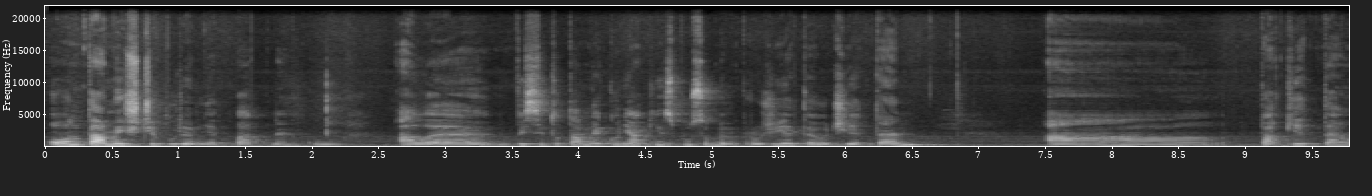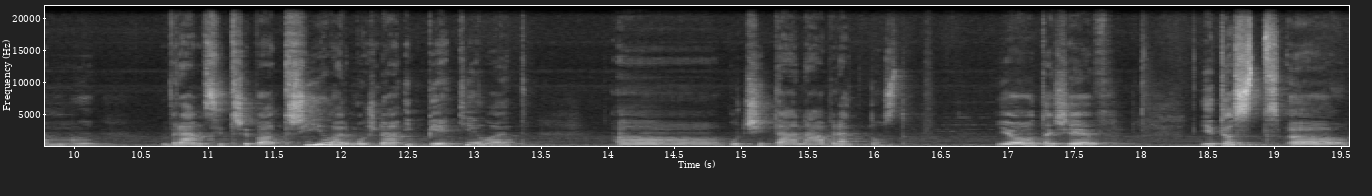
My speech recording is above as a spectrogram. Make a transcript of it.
on tam ještě bude mít partnerku, ale vy si to tam jako nějakým způsobem prožijete, odžijete a pak je tam v rámci třeba tří let, možná i pěti let, uh, určitá návratnost. Jo, takže je dost uh,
